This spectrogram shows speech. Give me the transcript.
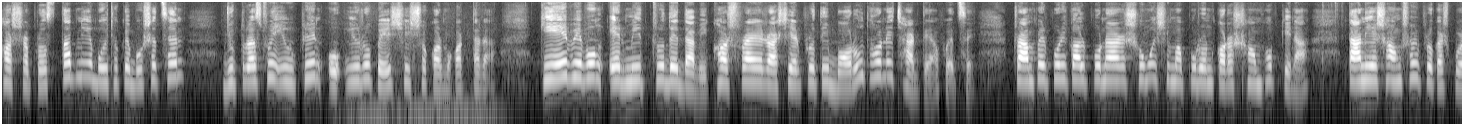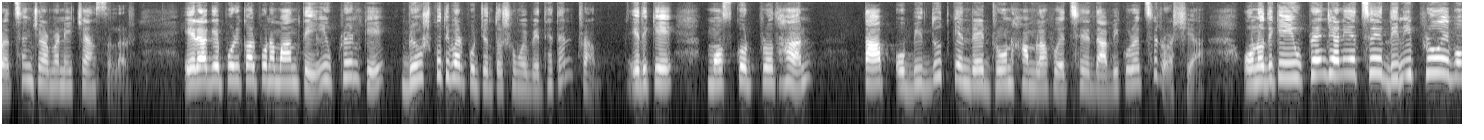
খসড়া প্রস্তাব নিয়ে বৈঠকে বসেছেন যুক্তরাষ্ট্র, ইউক্রেন ও ইউরোপের শীর্ষ কর্মকর্তারা। কিয়েভ এবং এর মিত্রদের দাবি, খসড়ায় রাশিয়ার প্রতি বড় ধরনের ছাড় দেওয়া হয়েছে। ট্রাম্পের পরিকল্পনার সময়সীমা পূরণ করা সম্ভব কিনা তা নিয়ে সংশয় প্রকাশ করেছেন জার্মানির চ্যান্সেলর। এর আগে পরিকল্পনা মানতে ইউক্রেনকে বৃহস্পতিবার পর্যন্ত সময় বেঁধে দেন ট্রাম্প। এদিকে মস্কোর প্রধান তাপ ও বিদ্যুৎ কেন্দ্রে ড্রোন হামলা হয়েছে দাবি করেছে রাশিয়া। অন্যদিকে ইউক্রেন জানিয়েছে, দিনিপ্রো এবং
